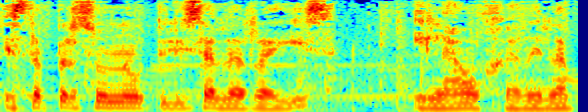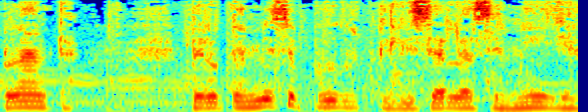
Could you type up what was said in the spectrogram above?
Esta persona utiliza la raíz y la hoja de la planta, pero también se puede utilizar la semilla,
